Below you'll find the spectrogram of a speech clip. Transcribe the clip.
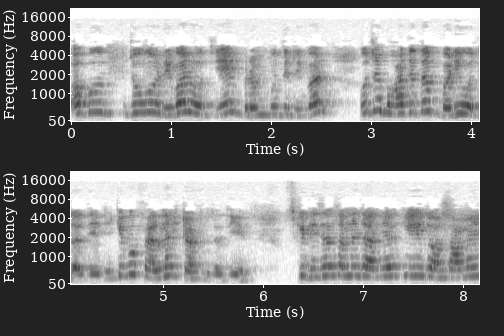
अब जो वो रिवर होती है ब्रह्मपुत्र रिवर वो जो बहुत ज़्यादा बड़ी हो जाती है, ठीक है? वो फैलना स्टार्ट हो जाती है। उसकी रीजन हमने जान लिया कि जो असम है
